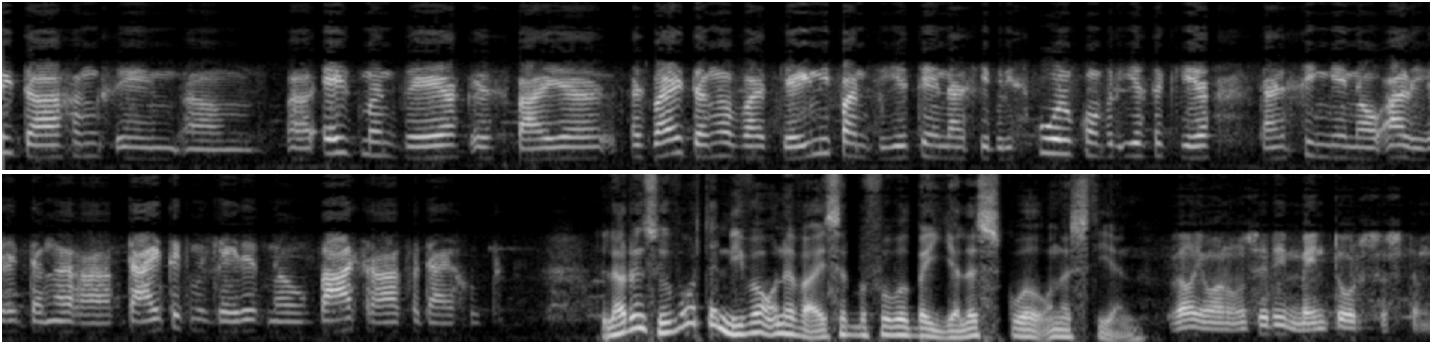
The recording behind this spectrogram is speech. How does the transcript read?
uitdagings en ehm um, uh, admin werk is baie is baie dinge wat jy nie van weet en as jy by die skool kom vir die eerste keer dan sien jy nou al hierdie dinge raak daai tyd moet jy dit nou baas raak vir daai goed Laurens, hoe word 'n nuwe onderwyser byvoorbeeld by julle skool ondersteun? Wel Johan, ons het die mentorstelsel.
